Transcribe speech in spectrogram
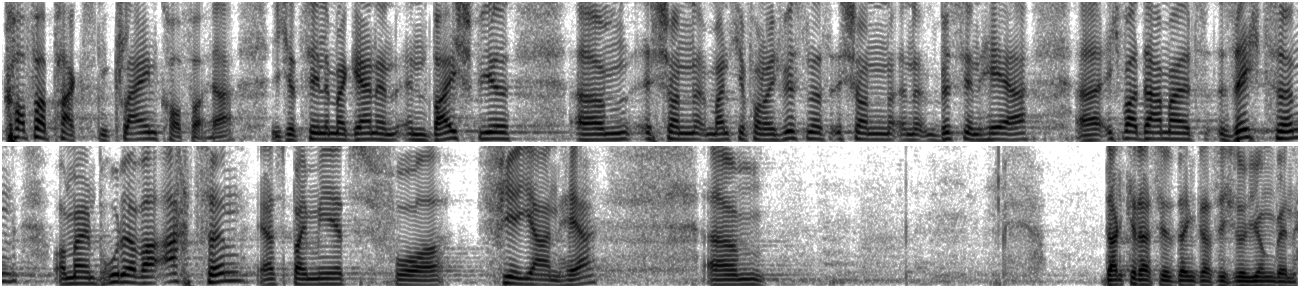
Koffer packst, einen kleinen Koffer. Ja. Ich erzähle mal gerne ein, ein Beispiel. Ähm, ist schon, manche von euch wissen, das ist schon ein bisschen her. Äh, ich war damals 16 und mein Bruder war 18. Er ist bei mir jetzt vor vier Jahren her. Ähm, danke, dass ihr denkt, dass ich so jung bin.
